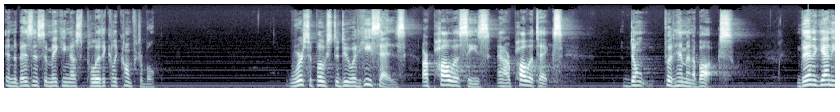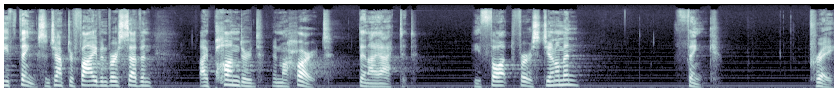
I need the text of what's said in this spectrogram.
in the business of making us politically comfortable. We're supposed to do what he says. Our policies and our politics don't put him in a box. Then again, he thinks in chapter 5 and verse 7 I pondered in my heart, then I acted. He thought first, gentlemen, think, pray.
